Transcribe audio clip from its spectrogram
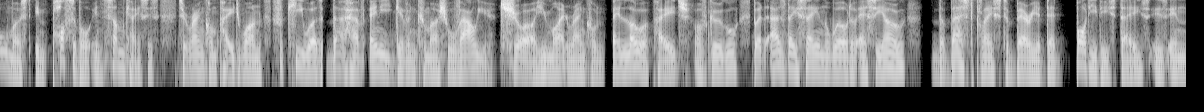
almost impossible in some cases to rank on page one for keywords that have any given commercial value. Sure, you might rank on a lower page of Google, but as they say in the world of SEO, the best place to bury a dead body these days is in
